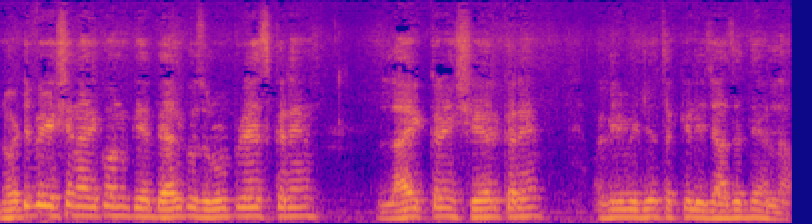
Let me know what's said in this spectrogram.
नोटिफिकेशन आइकॉन के बेल को ज़रूर प्रेस करें लाइक करें शेयर करें। अगली वीडियो तक के लिए इजाज़त दें, अल्लाह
